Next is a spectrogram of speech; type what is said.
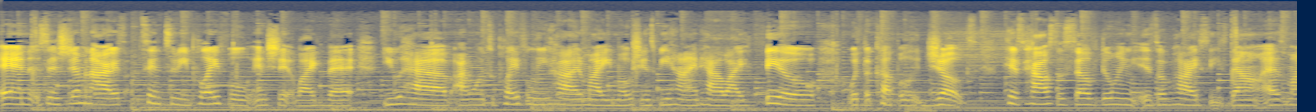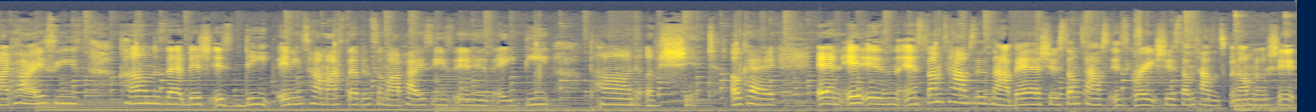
And since gemini's tend to be playful and shit like that you have i want to playfully hide my emotions behind how i feel with a couple of jokes his house of self doing is a Pisces. Down as my Pisces comes, that bitch is deep. Anytime I step into my Pisces, it is a deep pond of shit. Okay, and it is, and sometimes it's not bad shit. Sometimes it's great shit. Sometimes it's phenomenal shit.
